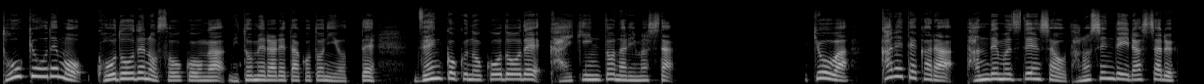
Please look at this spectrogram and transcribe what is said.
東京でも公道での走行が認められたことによって全国の公道で解禁となりました。今日はかねてからタンデム自転車を楽しんでいらっしゃる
